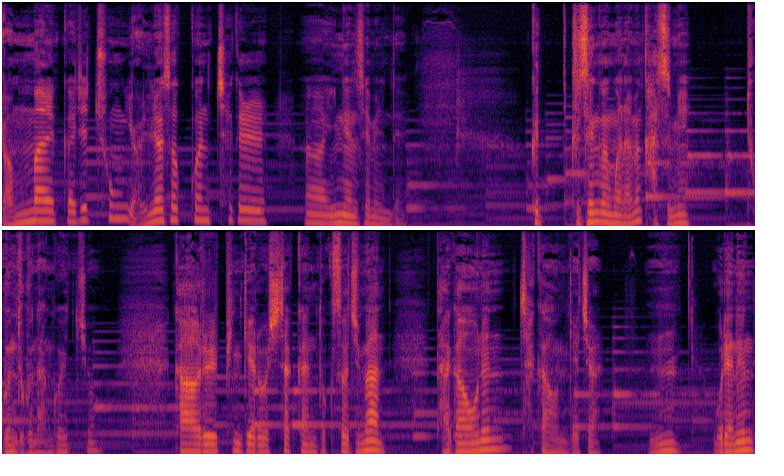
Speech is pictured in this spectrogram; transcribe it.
연말까지 총 16권 책을 어, 읽는 셈인데 그, 그 생각만 하면 가슴이 두근두근한 거 있죠. 가을을 핑계로 시작한 독서지만 다가오는 차가운 계절. 음, 올해는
